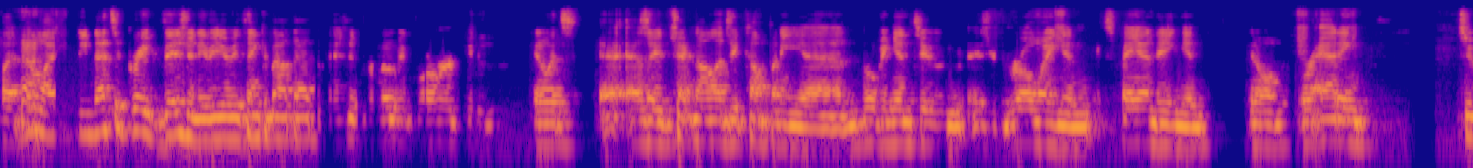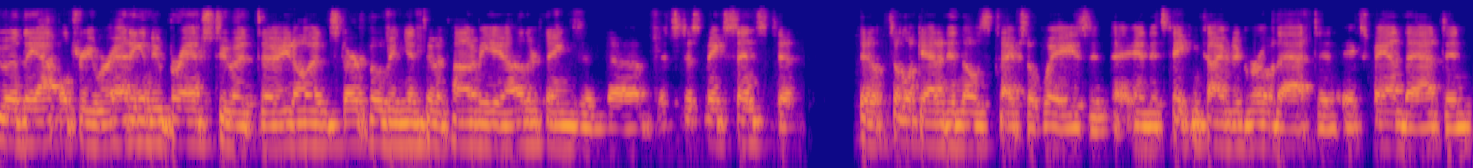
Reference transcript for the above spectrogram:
but no, I mean that's a great vision. If you think about that vision for moving forward, you know, it's as a technology company and uh, moving into as you're growing and expanding, and you know, we're adding to uh, the apple tree. We're adding a new branch to it, uh, you know, and start moving into autonomy and other things. And uh, it just makes sense to, to to look at it in those types of ways. And and it's taking time to grow that and expand that and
